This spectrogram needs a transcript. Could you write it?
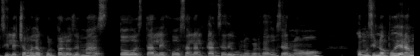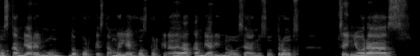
si le echamos la culpa a los demás, todo está lejos al alcance de uno, ¿verdad? O sea, no, como si no pudiéramos cambiar el mundo porque está muy lejos, porque nada va a cambiar y no, o sea, nosotros, señoras,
